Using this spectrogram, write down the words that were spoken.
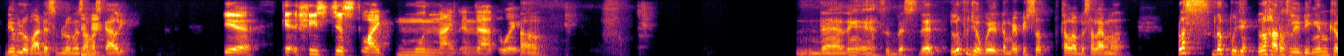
dia belum ada sebelumnya sama Mhm. sekali Yeah, Yeah, she's just like Moon Knight in that way. Heeh. Dan I think eh, it's the best. Dan lu punya 6 episode kalau misalnya emang plus lu punya lu harus leadingin ke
